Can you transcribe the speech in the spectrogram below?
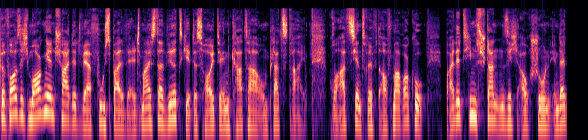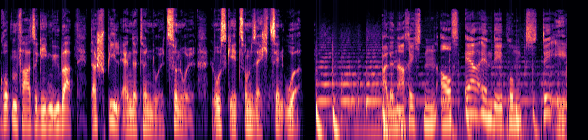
Bevor sich morgen entscheidet, wer Fußball-Weltmeister wird, geht es heute in Katar um Platz 3. Kroatien trifft auf Marokko. Beide Teams standen sich auch schon in der Gruppenphase gegenüber. Das Spiel endete 0 zu 0. Los geht's um 16 Uhr. Alle Nachrichten auf rnd.de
